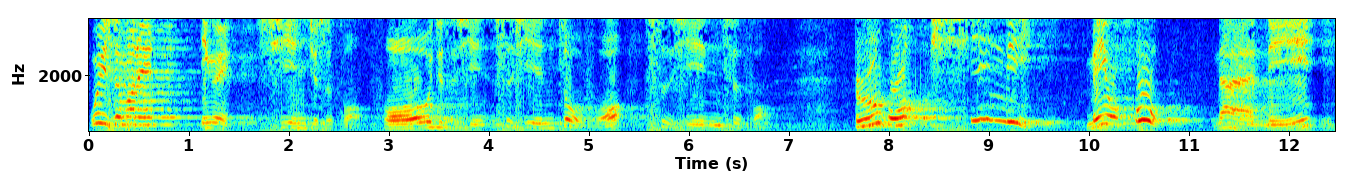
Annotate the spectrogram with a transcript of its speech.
为什么呢？因为心就是佛，佛就是心，是心做佛，是心是佛。如果心里没有悟，那你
